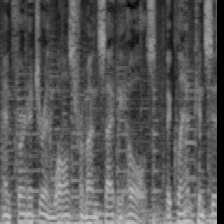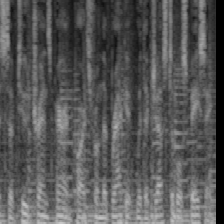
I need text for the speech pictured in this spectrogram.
and furniture and walls from unsightly holes. The clamp consists of two transparent parts from the bracket with adjustable spacing.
